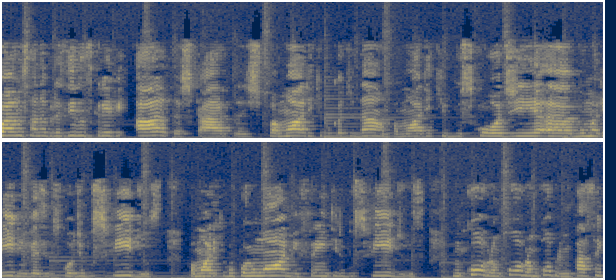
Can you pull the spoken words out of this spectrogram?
Quando está no Brasil, escreve altas cartas para Mori que buscou de dão, para Mori que buscou de uh, o marido em vez de buscou de bus filhos, para Mori que põe um homem em frente de bus filhos. Me cobram, cobram, cobram, me passam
